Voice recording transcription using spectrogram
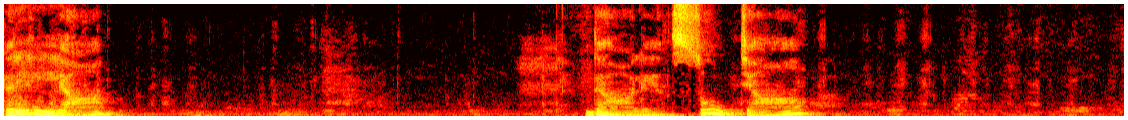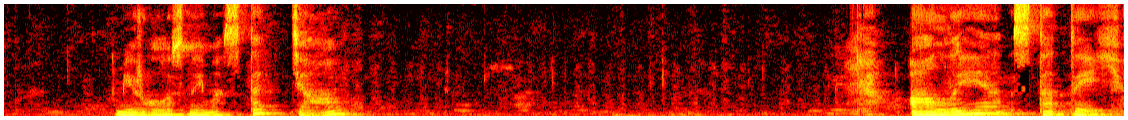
рілля. Далі суддя. Між голосними стаття. Але статей,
